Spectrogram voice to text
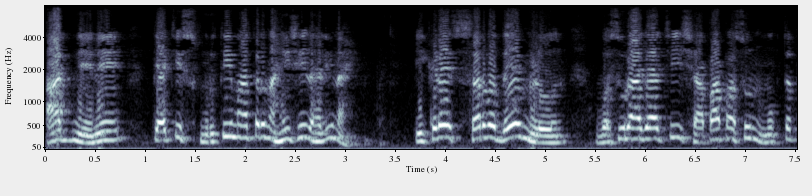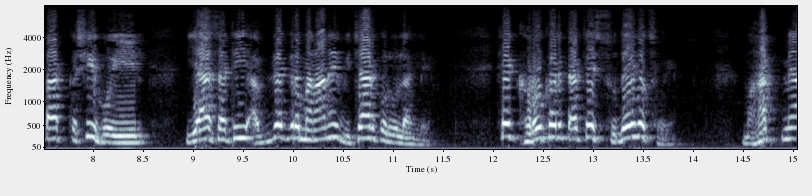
आज्ञेने त्याची स्मृती मात्र नाहीशी झाली नाही. इकडे सर्व देव मिळून वसुराजाची शापापासून मुक्तता कशी होईल यासाठी अव्यग्र मनाने विचार करू लागले. हे खरोखर त्याचे सुदैवच होय. महात्म्या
